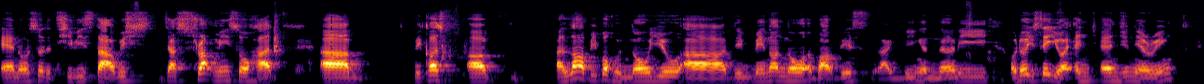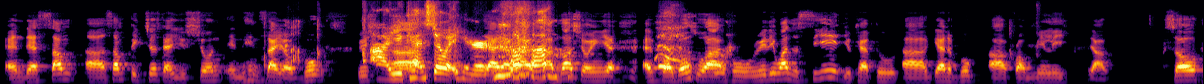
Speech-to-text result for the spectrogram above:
and also the T_V star which just struck me so hard um because uh a lot of people who know you uh they may not know about this like being a nerdy although you say you are en- engineering and there's some uh, some pictures that you shown in inside your book which ah, you uh, can't show it here. yeah, yeah, I'm not showing yet and for those who are who really want to see it you have to uh, get a book uh, from Millie. Yeah so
